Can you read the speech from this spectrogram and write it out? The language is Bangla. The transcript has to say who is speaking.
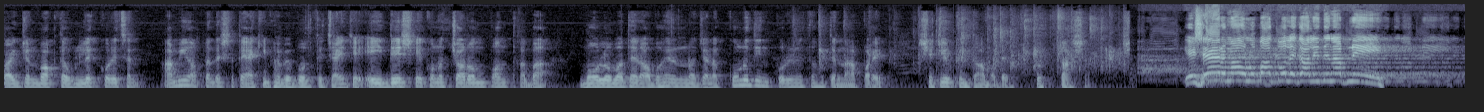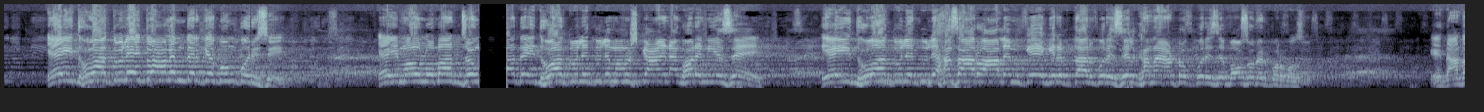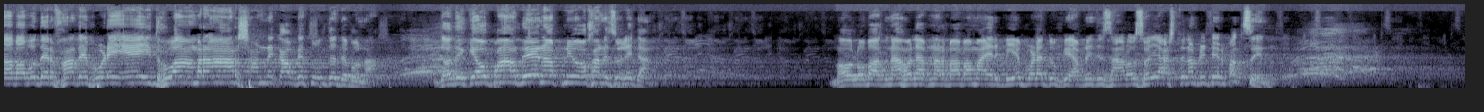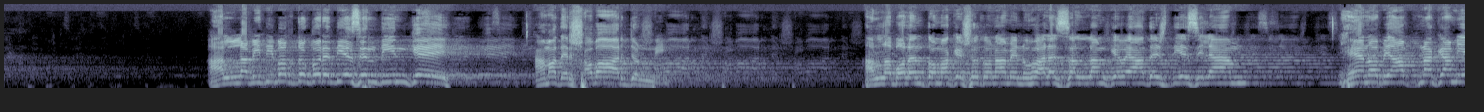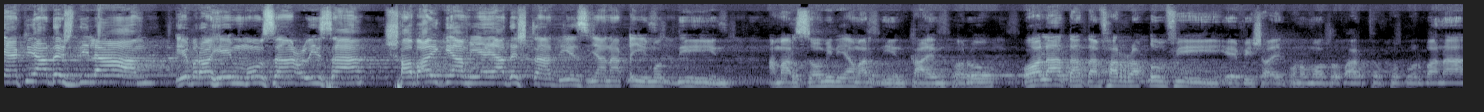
Speaker 1: কয়েকজন বক্তা উল্লেখ করেছেন, আমিও আপনাদের সাথে একইভাবে বলতে চাই যে এই দেশকে কোনো চরমপন্থা বা মৌলবাদের অভয়ারণ্য যেন কোনোদিন পরিণত হতে না পারে, সেটিও কিন্তু আমাদের প্রত্যাশা।
Speaker 2: কিসের মৌলবাদ বলে গালি দিন আপনি? এই ধোয়া তুলেই তো আলেমদেরকে গুম করেছে। এই মৌলবাদ, জঙ্গিবাদ, এই ধোয়া তুলে তুলে মানুষকে আয়না ঘরে নিয়েছে। এই ধোয়া তুলে তুলে হাজারো আলেমকে গ্রেফতার করে জেলখানায় আটক করেছে বছরের পর বছর। এ দাদা বাবুদের ফাঁদে পড়ে এই ধোয়া আমরা আর সামনে কাউকে তুলতে দেব না। যদি কেউ পা দেন, আপনি ওখানে চলে যান। মৌলবাদ না হলে আপনার বাবা মায়ের বিয়ে পড়ে তোকে আপনি যে সারস হয়ে আসতেন আপনি টের পাচ্ছেন? আল্লাহ বিধিবদ্ধ করে দিয়েছেন দিনকে আমাদের সবার জন্য। আল্লাহ বলেন, তোমাকে শুধু নামে নুহ ওই আদেশ দিয়েছিলাম। হে আপনাকে আমি একই আদেশ দিলাম। ইব্রাহিম, মোসা, ঈসা, সবাইকে আমি এই আদেশটা দিয়েছি আনাকিমুদ্দিন আমার জমিনে আমার দিন কায়েম করো। ওলা তাতা ফাররাকুফি এ বিষয়ে কোনো মত পার্থক্য করবা না।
